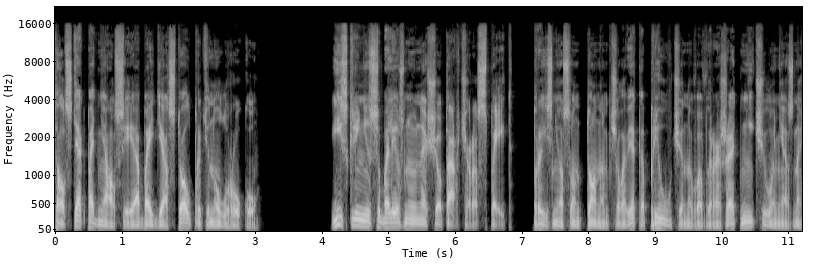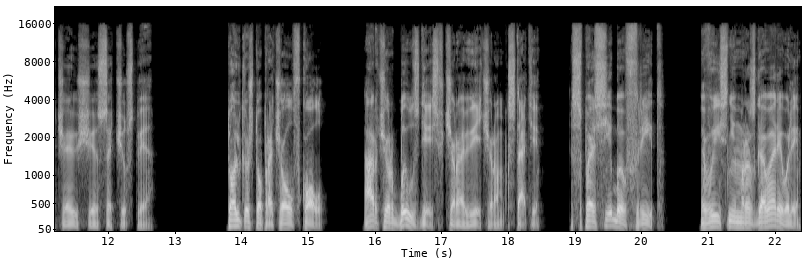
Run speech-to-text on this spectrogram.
Толстяк поднялся и, обойдя стол, протянул руку. «Искренне соболезную насчет Арчера, Спейд. — произнес он тоном человека, приученного выражать ничего не означающее сочувствие. «Только что прочел в кол. Арчер был здесь вчера вечером, кстати». «Спасибо, Фрид. Вы с ним разговаривали?»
